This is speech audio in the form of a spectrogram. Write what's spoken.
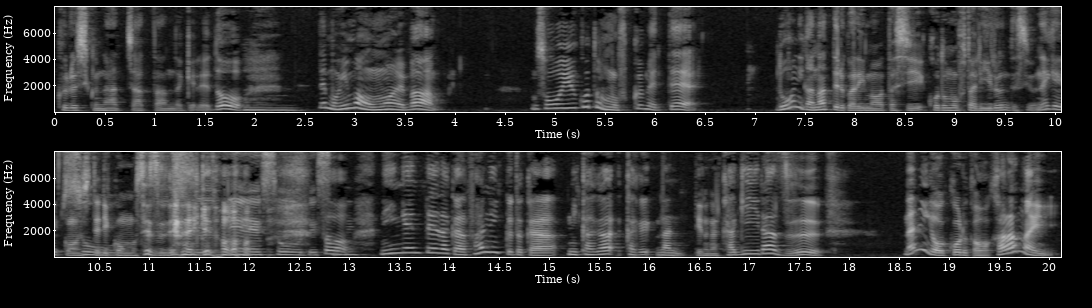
苦しくなっちゃったんだけれど、うんでも今思えば、そういうことも含めて、どうにかなってるから今私、子供二人いるんですよね。結婚して離婚もせずじゃないけど。そうですね。そうですね。そう人間ってだからパニックとかにかが、かが、なんていうのか限らず、何が起こるかわからない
